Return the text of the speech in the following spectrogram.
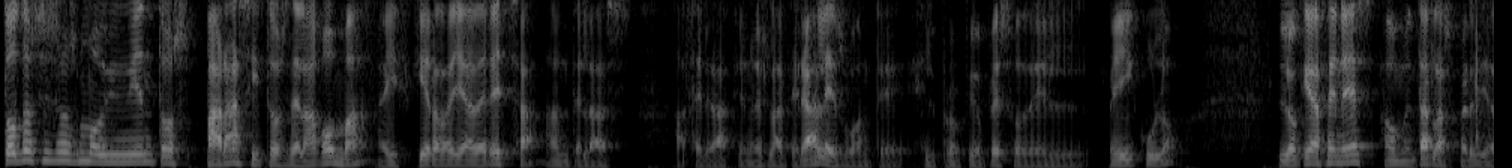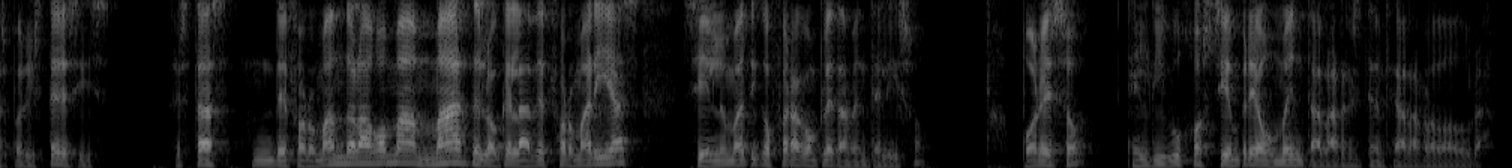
Todos esos movimientos parásitos de la goma, a izquierda y a derecha, ante las aceleraciones laterales o ante el propio peso del vehículo, lo que hacen es aumentar las pérdidas por histéresis. Estás deformando la goma más de lo que la deformarías si el neumático fuera completamente liso. Por eso, el dibujo siempre aumenta la resistencia a la rodadura.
